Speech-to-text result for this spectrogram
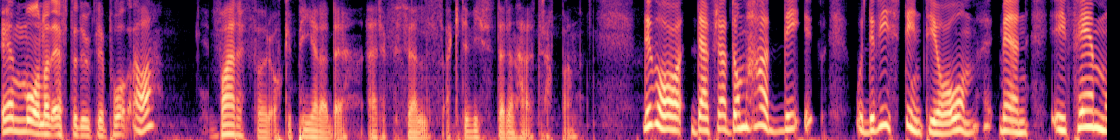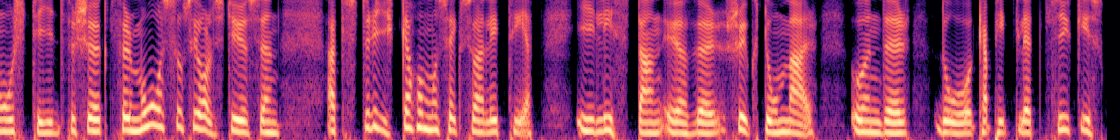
En månad efter du klev på va? Ja. Varför ockuperade RFSLs aktivister den här trappan? Det var därför att de hade, och det visste inte jag om, men i fem års tid försökt förmå Socialstyrelsen att stryka homosexualitet i listan över sjukdomar under då kapitlet psykisk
